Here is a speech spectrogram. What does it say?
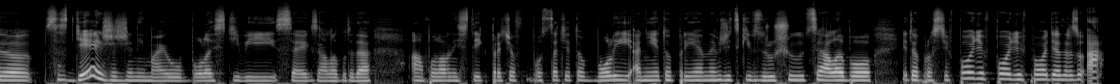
uh, sa deje, že ženy majú bolestivý sex alebo teda a pohľavný styk, prečo v podstate to bolí a nie je to príjemné, vždycky vzrušujúce, alebo je to proste v pohode, v pohode, v pohode a zrazu a,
